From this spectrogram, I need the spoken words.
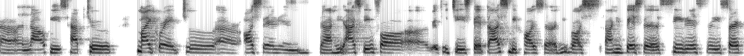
uh, now he's have to migrate to uh, Australian. Uh, he asking for uh, refugee status because uh, he was uh, he faced a serious threat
